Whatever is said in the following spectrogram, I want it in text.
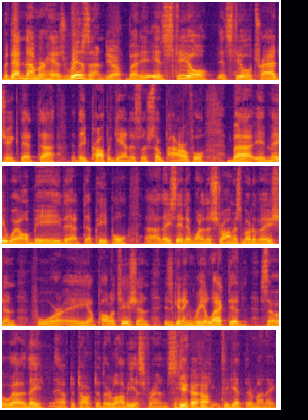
But that number has risen. Yeah. But it, it's still it's still tragic that uh, the propagandists are so powerful. But it may well be that uh, people uh, they say that one of the strongest motivation for a, a politician is getting reelected, so uh, they have to talk to their lobbyist friends yeah. to, to get their money.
